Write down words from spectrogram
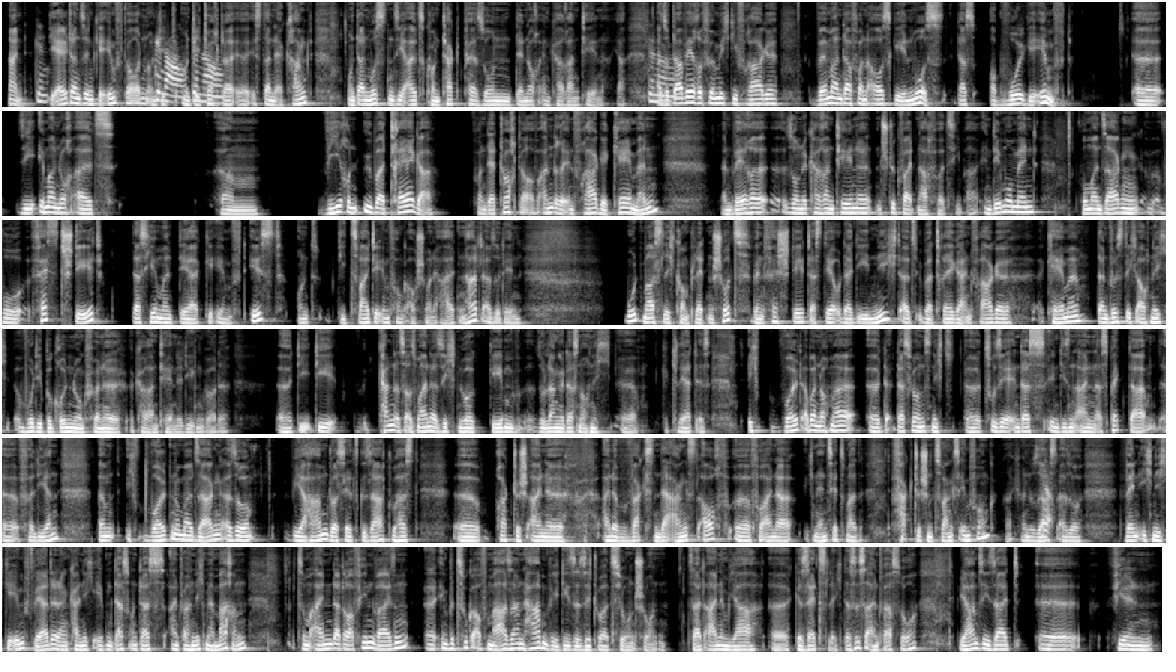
Nein, die Eltern sind geimpft worden und, genau, die, und genau. die Tochter äh, ist dann erkrankt und dann mussten sie als Kontaktpersonen dennoch in Quarantäne. Ja. Genau. Also da wäre für mich die Frage, wenn man davon ausgehen muss, dass obwohl geimpft, äh, sie immer noch als ähm, Virenüberträger von der Tochter auf andere in Frage kämen, dann wäre so eine Quarantäne ein Stück weit nachvollziehbar. In dem Moment, wo man sagen, wo feststeht, dass jemand, der geimpft ist und die zweite Impfung auch schon erhalten hat, also den mutmaßlich kompletten Schutz, wenn feststeht, dass der oder die nicht als Überträger in Frage käme, dann wüsste ich auch nicht, wo die Begründung für eine Quarantäne liegen würde. Äh, die, die kann es aus meiner Sicht nur geben, solange das noch nicht äh, geklärt ist. Ich wollte aber nochmal, äh, dass wir uns nicht äh, zu sehr in das, in diesen einen Aspekt da äh, verlieren. Ähm, ich wollte nur mal sagen, also wir haben, du hast jetzt gesagt, du hast äh, praktisch eine, eine wachsende Angst auch äh, vor einer, ich nenne es jetzt mal, faktischen Zwangsimpfung. Wenn du sagst, ja. also wenn ich nicht geimpft werde, dann kann ich eben das und das einfach nicht mehr machen. Zum einen darauf hinweisen, äh, in Bezug auf Masern haben wir diese Situation schon seit einem Jahr äh, gesetzlich. Das ist einfach so. Wir haben sie seit äh, vielen,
